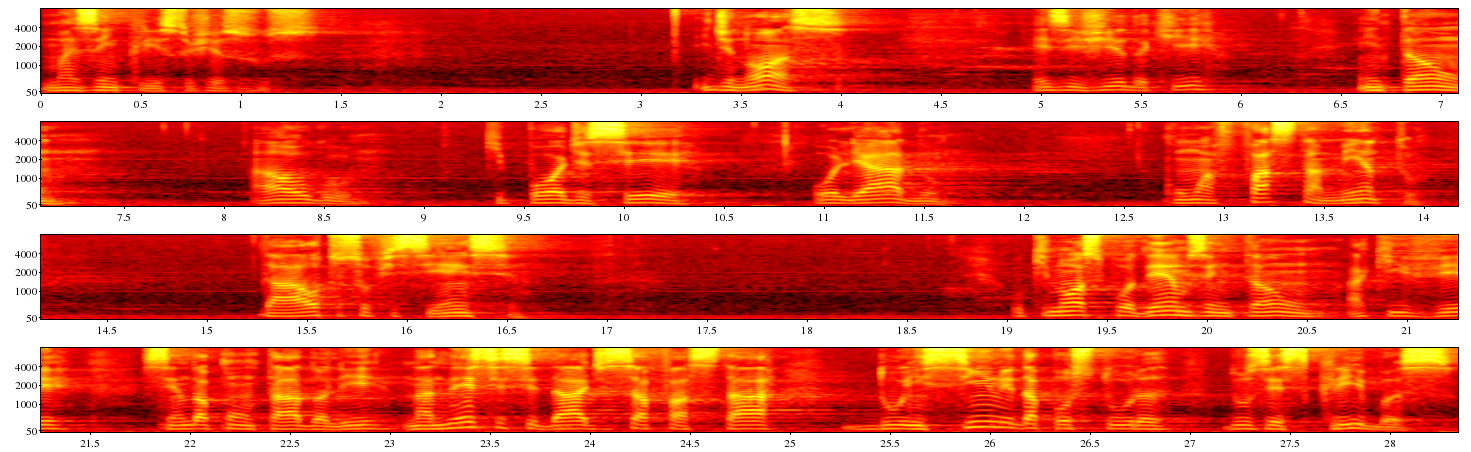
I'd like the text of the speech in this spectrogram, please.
mas em Cristo Jesus. E de nós, exigido aqui, então, algo que pode ser olhado com um afastamento da autossuficiência. O que nós podemos então aqui ver sendo apontado ali na necessidade de se afastar do ensino e da postura dos escribas,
